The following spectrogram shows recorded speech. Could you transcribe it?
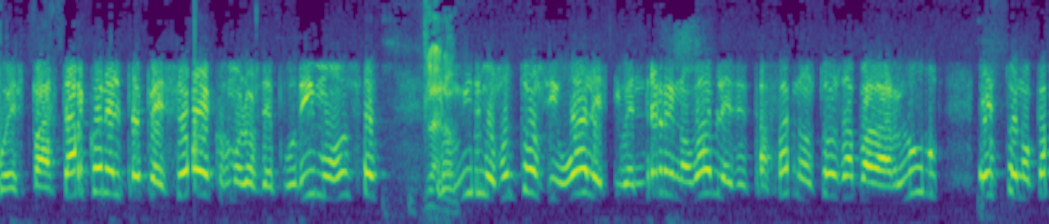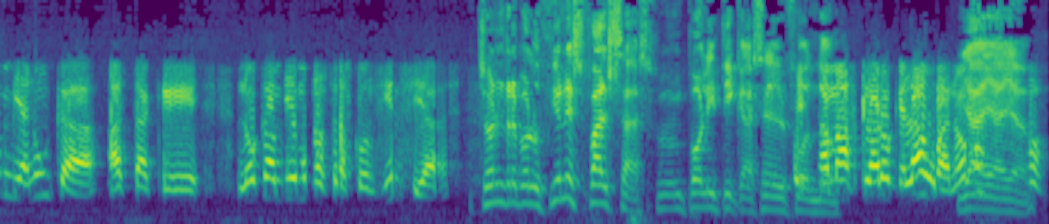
Pues para estar con el PPSOE como los de Pudimos, Claro. lo mismo, son todos iguales y vender renovables, estafarnos todos a pagar luz. Esto no cambia nunca hasta que no cambiemos nuestras conciencias. Son revoluciones falsas mm, políticas en el fondo. Está más claro que el agua, ¿no? Ya, ya, ya. No,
